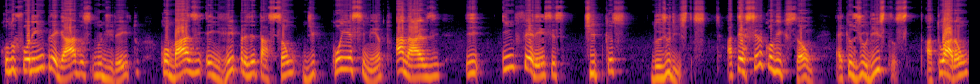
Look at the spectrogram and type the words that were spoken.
quando forem empregadas no direito com base em representação de conhecimento, análise e inferências típicas dos juristas. A terceira convicção é que os juristas atuarão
